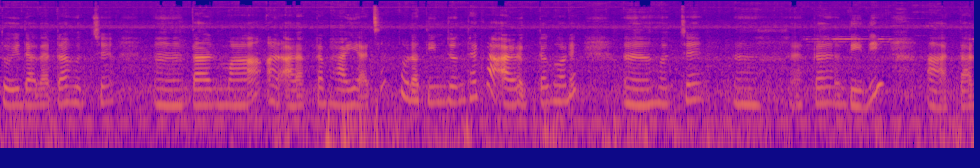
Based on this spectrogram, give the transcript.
তো এই দাদাটা হচ্ছে তার মা আর আর একটা ভাই আছে, তো ওরা তিনজন থাকে। আর একটা ঘরে হচ্ছে একটা দিদি আর তার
